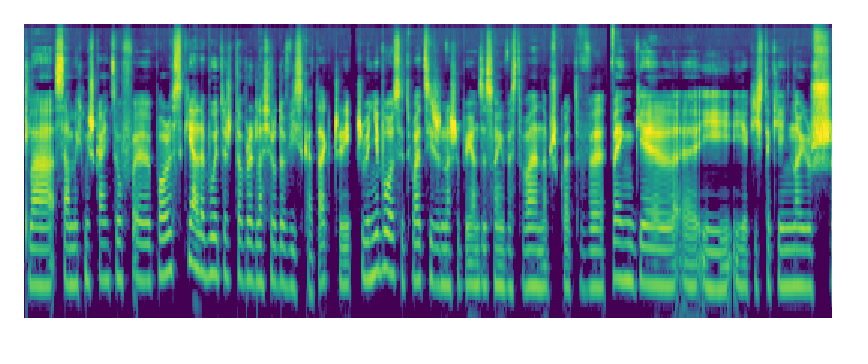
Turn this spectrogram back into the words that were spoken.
dla samych mieszkańców e, Polski, ale były też dobre dla środowiska, tak? Czyli żeby nie było sytuacji, że nasze pieniądze są inwestowane na przykład w węgiel e, i, i jakieś takie no już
